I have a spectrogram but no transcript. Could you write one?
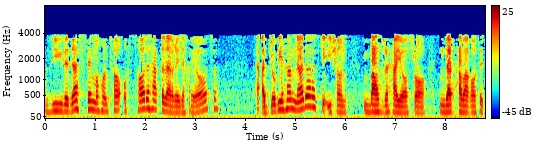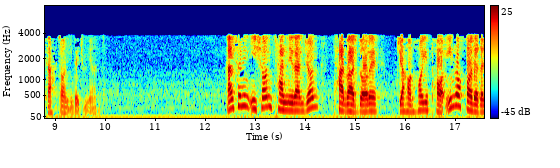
زیر دست ماهانتا استاد حق در غیر حیات تعجبی هم ندارد که ایشان بذر حیات را در طبقات تحتانی بجویند. همچنین ایشان کلنیرنجان پروردگار جهانهای پایین را خالق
